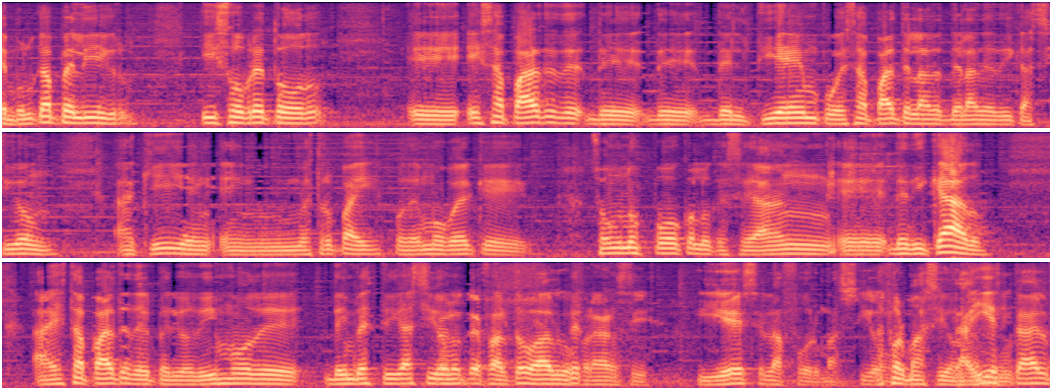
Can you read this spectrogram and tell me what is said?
involucra peligro y sobre todo eh, esa parte del tiempo, esa parte de la, dedicación aquí en, nuestro país, podemos ver que son unos pocos los que se han dedicado a esta parte del periodismo de, investigación. Pero te faltó algo, Francis y es la formación. La formación. Ahí está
